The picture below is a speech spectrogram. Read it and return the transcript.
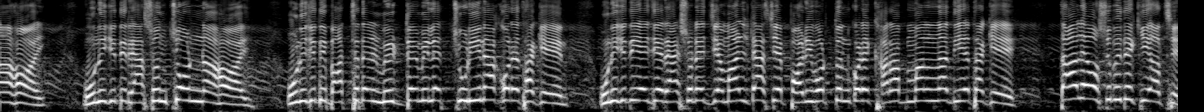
না হয়, উনি যদি রেশন চোর না হয়, উনি যদি বাচ্চাদের মিড ডে মিলে চুরি না করে থাকেন, উনি যদি এই যে রেশনের যে মালটা আছে, পরিবর্তন করে খারাপ মাল না দিয়ে থাকে, তাহলে অসুবিধে কি আছে?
